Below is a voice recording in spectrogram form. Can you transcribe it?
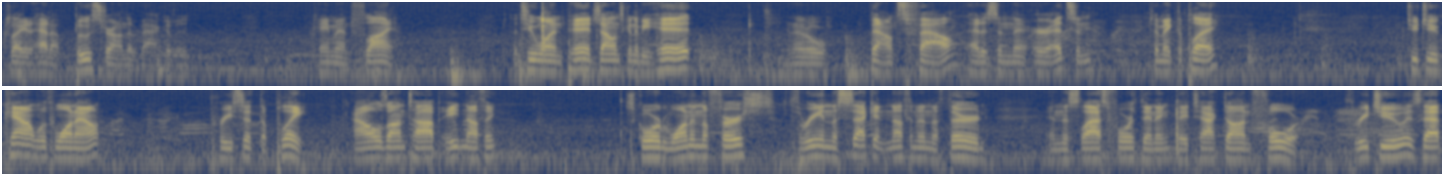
looks like it had a booster on the back of it. Came in flying. The 2 1 pitch, that one's going to be hit. And it'll bounce foul. Edison there, or Edson to make the play. 2 2 count with one out. Preset the plate. Owls on top, 8 0. Scored one in the first, three in the second, nothing in the third. In this last fourth inning, they tacked on four. 3 2 is that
